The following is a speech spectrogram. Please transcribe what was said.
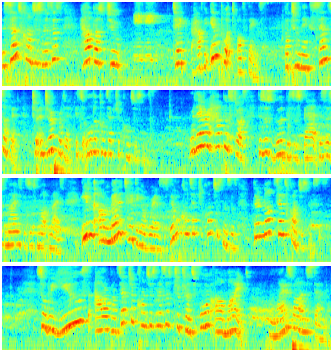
The sense consciousnesses help us to take have the input of things, but to make sense of it, to interpret it, it's all the conceptual consciousness. Whatever happens to us, this is good, this is bad, this is nice, this is not nice. Even our meditating awarenesses, they're all conceptual consciousnesses. They're not sense consciousnesses. So we use our conceptual consciousnesses to transform our mind. We might as well understand them.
